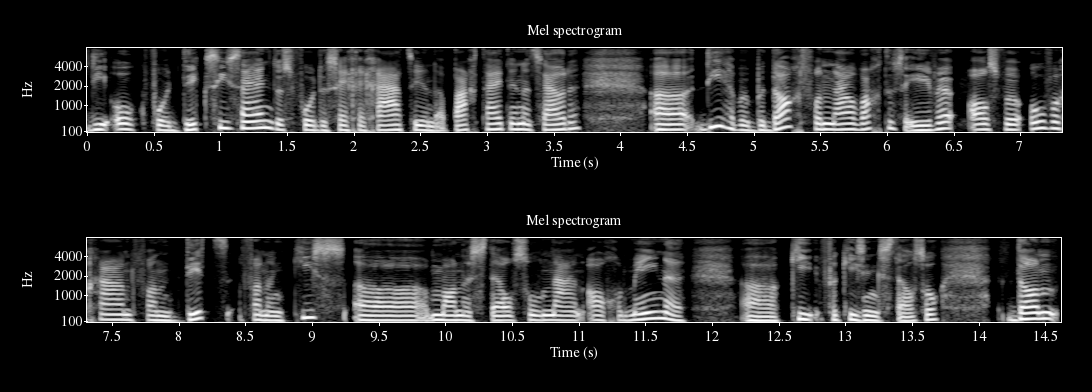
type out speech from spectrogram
die ook voor Dixie zijn, dus voor de segregatie en de apartheid in het zuiden, die hebben bedacht van nou wacht eens even, als we overgaan van dit, van een kiesmannenstelsel naar een algemene kie- verkiezingsstelsel, dan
